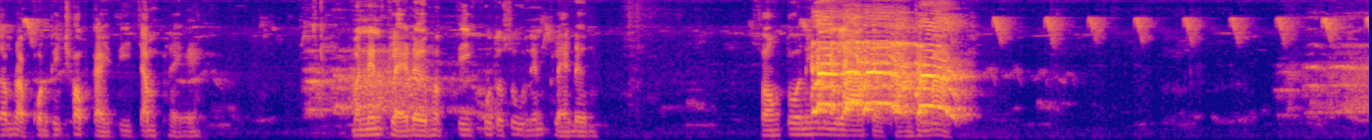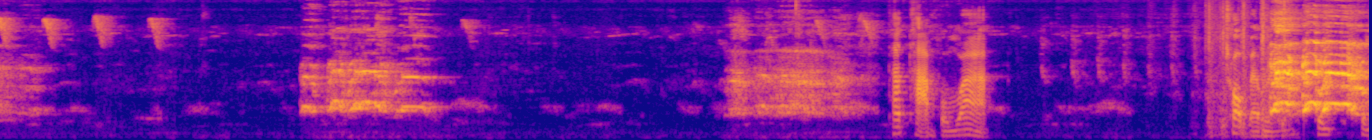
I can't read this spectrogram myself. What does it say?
สำหรับคนที่ชอบไก่ตีจำแผล มันเน้นแผลเดิมครับตีคู่ต่อสู้เน้นแผลเดิมสองตัวนี้ลีลาแตกต่างกันมาก ถ้าถามผมว่า ชอบแบบไหนผมผม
